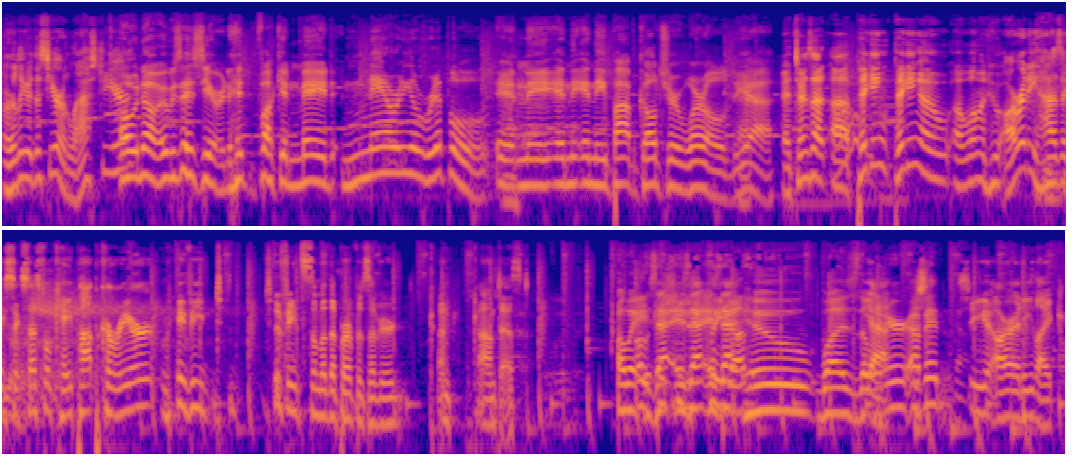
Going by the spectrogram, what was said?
earlier this year or last year. Oh no, it was this year, and it fucking made nary a ripple in the in the in the pop culture world. Yeah. It turns out uh, picking picking a, a woman who already has a successful K-pop career maybe defeats some of the purpose of your con- contest. Oh wait, Oh, is 'cause that she is just that is cleaned that up? who was the Yeah. winner of it? She already like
